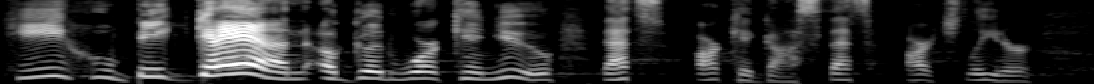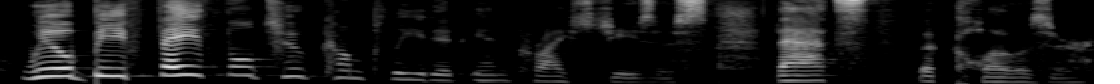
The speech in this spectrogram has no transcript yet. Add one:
He who began a good work in you, that's archegos, that's arch leader, will be faithful to complete it in Christ Jesus. That's the closer.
